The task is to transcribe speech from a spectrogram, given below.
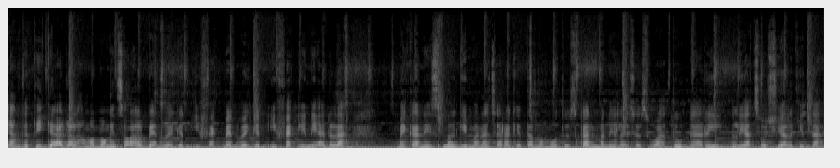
yang ketiga adalah ngomongin soal bandwagon effect bandwagon effect ini adalah mekanisme gimana cara kita memutuskan menilai sesuatu dari ngelihat sosial kita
